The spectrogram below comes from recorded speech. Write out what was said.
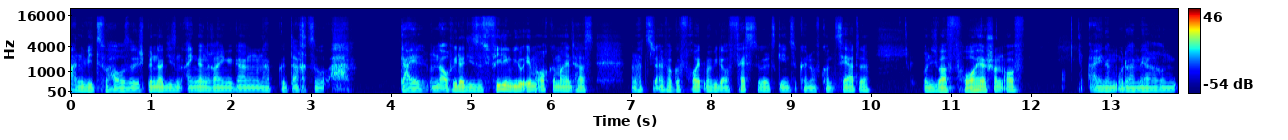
an wie zu Hause. Ich bin da diesen Eingang reingegangen und habe gedacht so, ah, geil. Und auch wieder dieses Feeling, wie du eben auch gemeint hast, man hat sich einfach gefreut, mal wieder auf Festivals gehen zu können, auf Konzerte. Und ich war vorher schon auf einem oder mehreren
